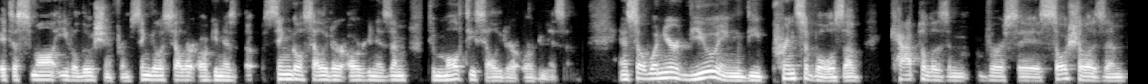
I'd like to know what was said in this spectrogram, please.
It's a small evolution from single cellular organism, single cellular organism to multicellular organism. And so when you're viewing the principles of capitalism versus socialism,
